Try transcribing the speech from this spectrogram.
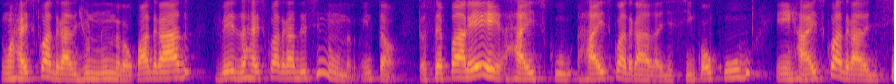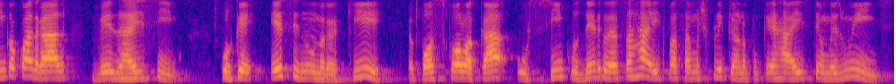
uma raiz quadrada de um número ao quadrado, vezes a raiz quadrada desse número. Então, eu separei raiz, raiz quadrada de 5 ao cubo em raiz quadrada de 5 ao quadrado, vezes raiz de 5. Porque esse número aqui, eu posso colocar o 5 dentro dessa raiz, passar multiplicando, porque a raiz tem o mesmo índice.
